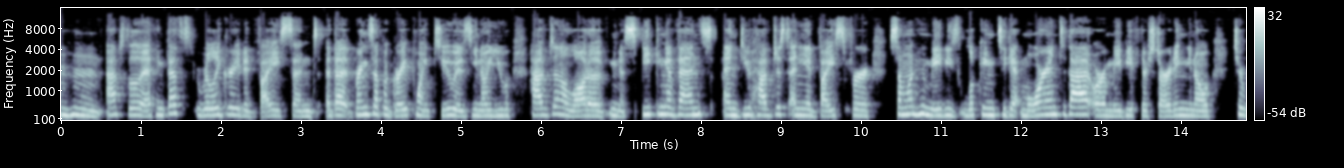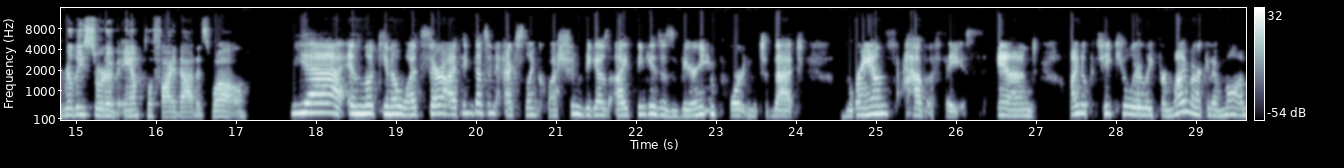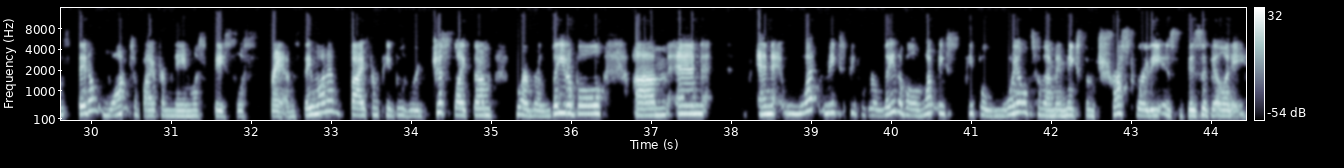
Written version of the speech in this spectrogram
Mm-hmm, absolutely. I think that's really great advice. And that brings up a great point too, is, you know, you have done a lot of, you know, speaking events and do you have just any advice for someone who maybe is looking to get more into that, or maybe if they're starting, you know, to really sort of amplify that as well? Yeah. And look, you know what, Sarah? I think that's an excellent question because I think it is very important that brands have a face. And I know, particularly for my market of moms, they don't want to buy from nameless, faceless brands. They want to buy from people who are just like them, who are relatable. Um, and and what makes people relatable and what makes people loyal to them and makes them trustworthy is visibility.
